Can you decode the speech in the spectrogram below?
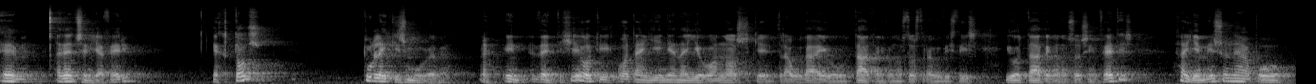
Ε, δεν τους ενδιαφέρει, εκτός του λαϊκισμού βέβαια. Ε, είναι, δεν είναι τυχαίο ότι όταν γίνει ένα γεγονός και τραγουδάει ο τάδε γνωστός τραγουδιστής ή ο τάδε γνωστός συνθέτης, θα γεμίσουν από.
